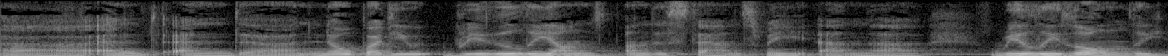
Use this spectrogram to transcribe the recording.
uh, and and uh, nobody really un- understands me, and uh, really lonely.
